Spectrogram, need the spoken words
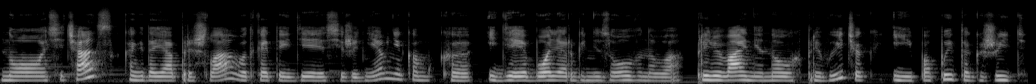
Но сейчас, когда я пришла вот к этой идее с ежедневником, к идее более организованного прививания новых привычек и попыток жить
